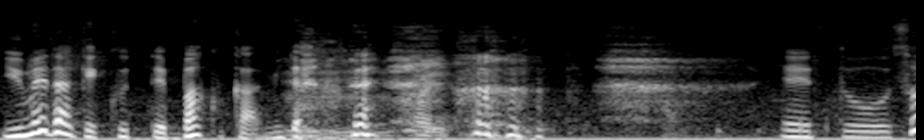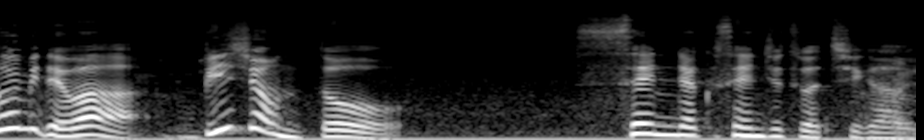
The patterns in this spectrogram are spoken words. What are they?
夢だけ食ってバクかみたいなね、うんはいはい。えっとそういう意味ではビジョンと戦略戦術は違う、はいはい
